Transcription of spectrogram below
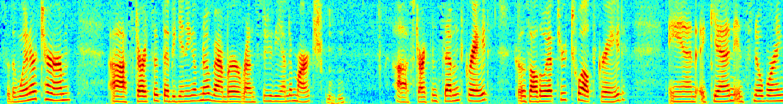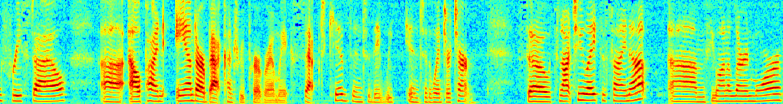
So the winter term uh, starts at the beginning of November, runs through the end of March. Mhm. Uh, starts in seventh grade, goes all the way up through 12th grade, and again in snowboarding, freestyle, uh, alpine, and our backcountry program, we accept kids into the week, into the winter term. So it's not too late to sign up. Um, if you want to learn more,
